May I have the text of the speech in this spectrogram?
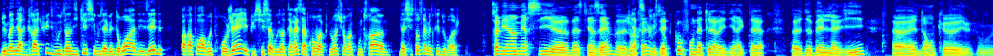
de manière gratuite, vous indiquer si vous avez le droit à des aides par rapport à votre projet. Et puis, si ça vous intéresse, après, on va plus loin sur un contrat d'assistance à maîtrise d'ouvrage. Très bien, merci euh, Bastien Zem. Euh, Je Merci, rappelle, vous êtes cofondateur et directeur euh, de Belle la Vie. Donc, vous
